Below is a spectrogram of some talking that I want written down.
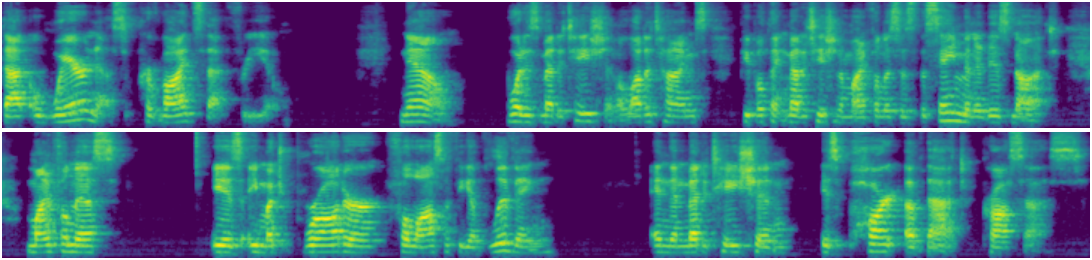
That awareness provides that for you. Now, what is meditation? A lot of times people think meditation and mindfulness is the same, and it is not. Mindfulness is a much broader philosophy of living, and then meditation is part of that process.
